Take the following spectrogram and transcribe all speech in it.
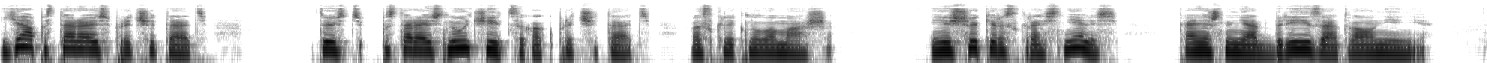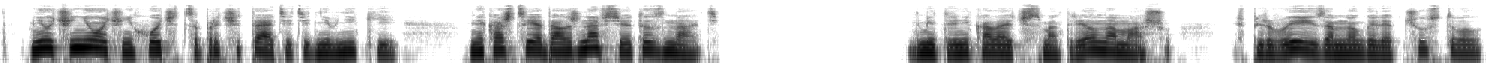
«Я постараюсь прочитать, то есть постараюсь научиться, как прочитать», — воскликнула Маша. Ее щеки раскраснелись, конечно, не от бриза, а от волнения. «Мне очень и очень хочется прочитать эти дневники. Мне кажется, я должна все это знать». Дмитрий Николаевич смотрел на Машу и впервые за много лет чувствовал,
